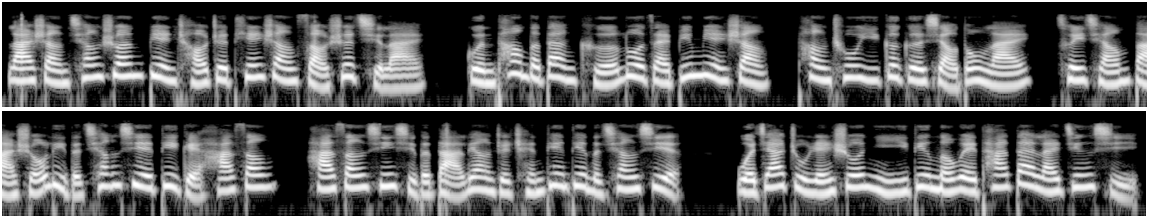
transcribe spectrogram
拉上枪栓，便朝着天上扫射起来。滚烫的弹壳落在冰面上，烫出一个个小洞来。崔强把手里的枪械递给哈桑，哈桑欣喜地打量着沉甸甸的枪械。我家主人说你一定能为他带来惊喜，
